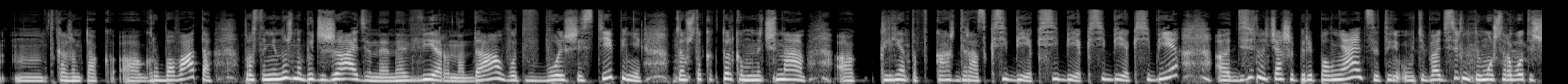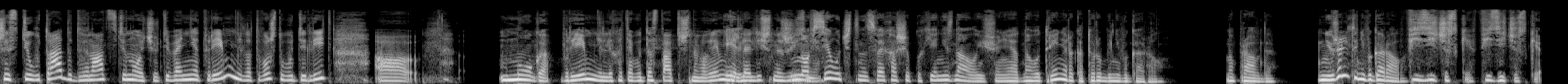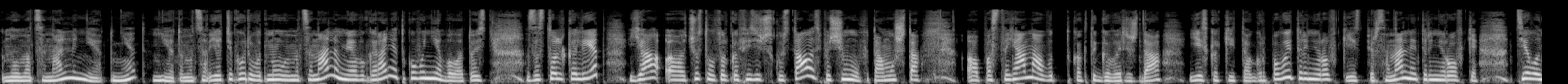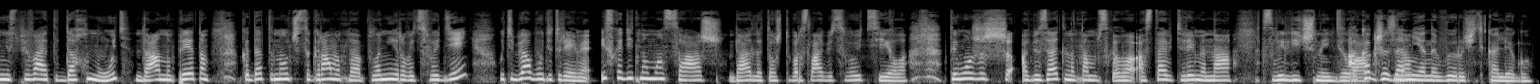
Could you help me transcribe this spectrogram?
скажем так, а, грубовато, просто не нужно быть жадиной, наверное, да, вот в большей степени, потому что как только мы начинаем а, клиентов каждый раз к себе, к себе, к себе, к себе, а, действительно чаша переполняется, и ты, у тебя действительно ты можешь работать с 6 утра до 12 ночи, у тебя нет времени для того, чтобы уделить много времени или хотя бы достаточного времени Эль, для личной жизни. Но все учатся на своих ошибках. Я не знала еще ни одного тренера, который бы не выгорал. Ну, правда. Неужели ты не выгорала? Физически, физически, но эмоционально нет. Нет? Нет, эмоци... я тебе говорю, вот ну, эмоционально у меня выгорания такого не было. То есть за столько лет я э, чувствовала только физическую усталость. Почему? Потому что э, постоянно, вот как ты говоришь, да, есть какие-то групповые тренировки, есть персональные тренировки, тело не успевает отдохнуть, да, но при этом, когда ты научишься грамотно планировать свой день, у тебя будет время и сходить на массаж, да, для того, чтобы расслабить свое тело. Ты можешь обязательно там оставить время на свои личные дела. А как же замены на... выручить коллегу?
